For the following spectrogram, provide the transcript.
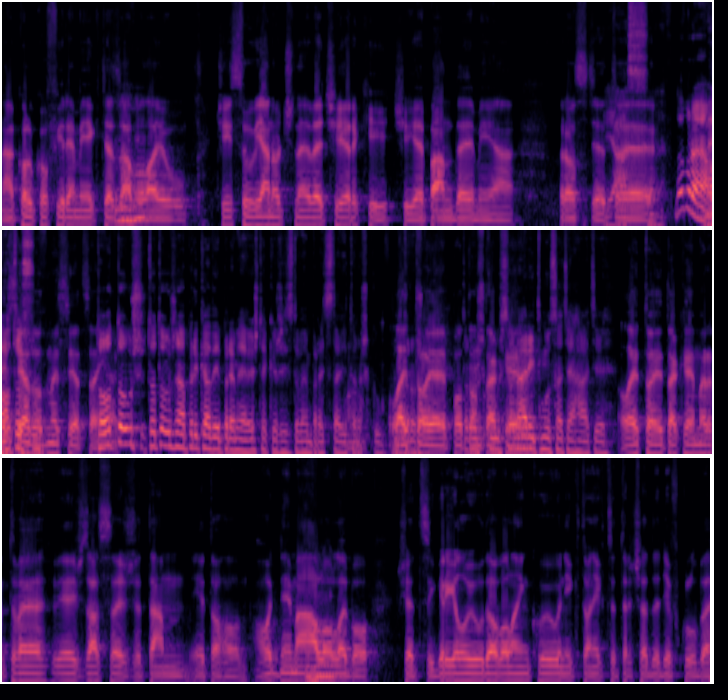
na koľko firemiek ťa zavolajú, či sú vianočné večierky, či je pandémia. Proste to je Jasné. Dobre, ale to mesiac sú- od mesiaca inak. Toto už, toto už napríklad je pre mňa, vieš, také, že si to viem predstaviť trošku. leto trošku, je potom trošku také- na rytmu sa ťaháte. Leto je také mŕtve, vieš zase, že tam je toho hodne málo, Mhm. lebo všetci grillujú, dovolenkujú, nikto nechce trčať dede v klube.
